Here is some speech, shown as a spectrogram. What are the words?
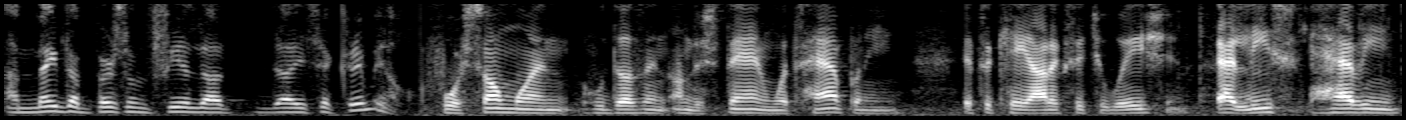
and make that person feel that that is a criminal. For someone who doesn't understand what's happening, it's a chaotic situation. At least having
